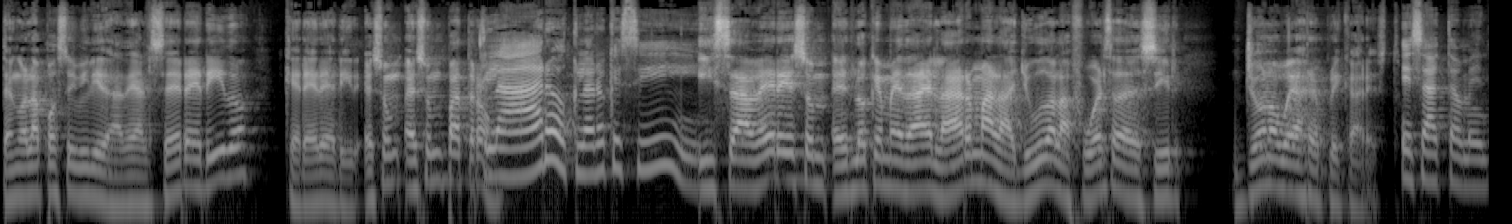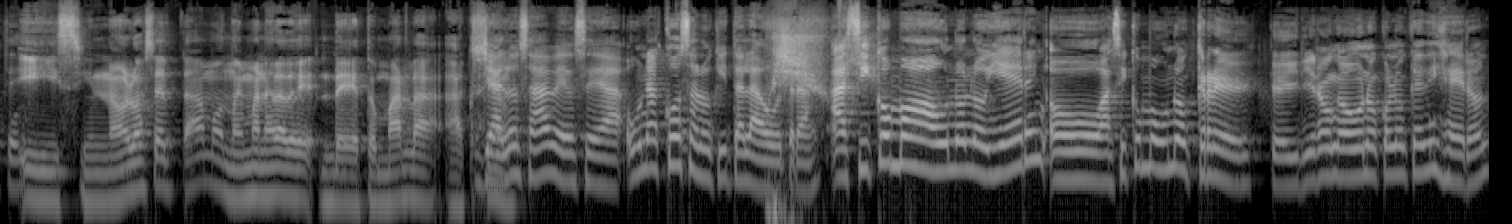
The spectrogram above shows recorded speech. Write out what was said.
Tengo la posibilidad de al ser herido, querer herir. Es un, es un patrón. Claro, claro que sí. Y saber eso es lo que me da el arma, la ayuda, la fuerza de decir, yo no voy a replicar esto. Exactamente. Y si no lo aceptamos, no hay manera de, de tomar la acción. Ya lo sabe, o sea, una cosa no quita la otra. Así como a uno lo hieren o así como uno cree que hirieron a uno con lo que dijeron,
